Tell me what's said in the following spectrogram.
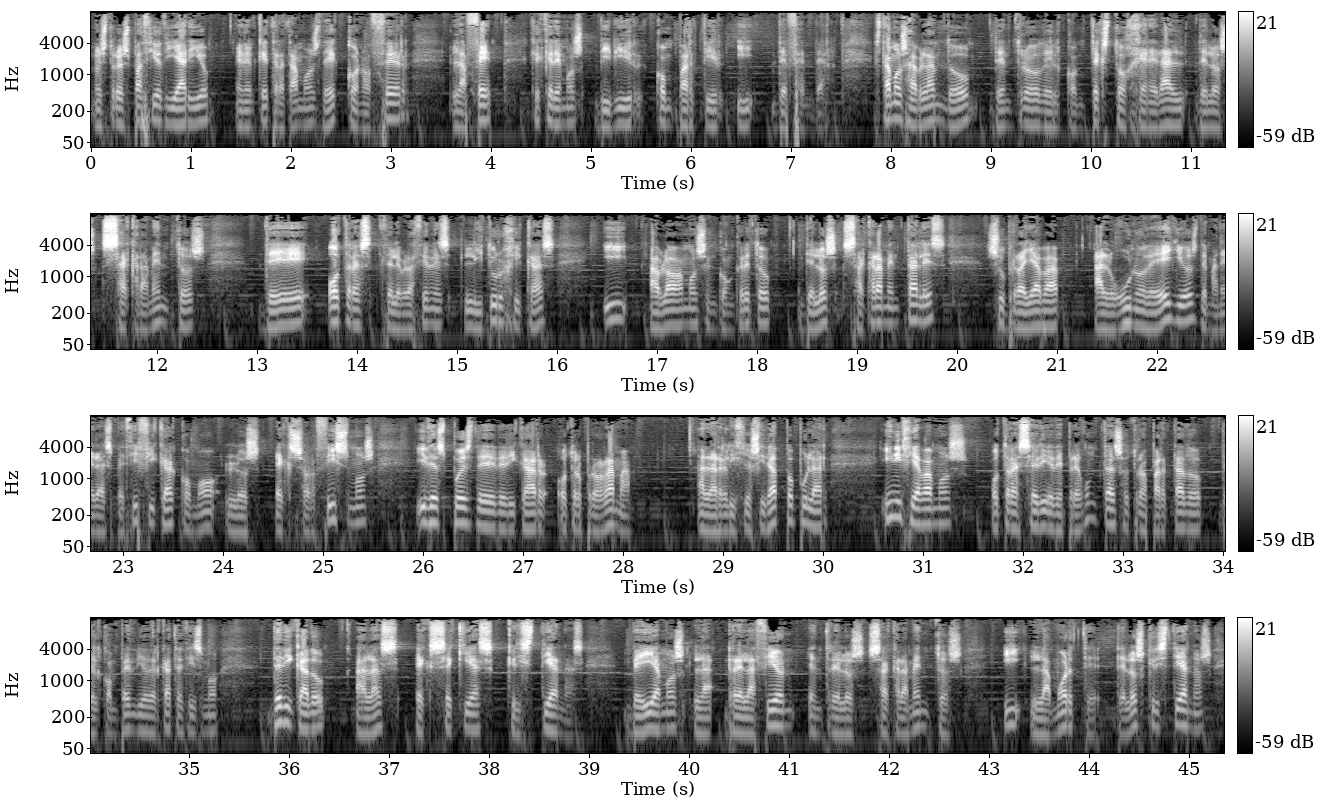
nuestro espacio diario en el que tratamos de conocer la fe que queremos vivir, compartir y defender. Estamos hablando, dentro del contexto general de los sacramentos, de otras celebraciones litúrgicas y hablábamos en concreto de los sacramentales, subrayaba alguno de ellos de manera específica como los exorcismos y después de dedicar otro programa a la religiosidad popular, iniciábamos otra serie de preguntas, otro apartado del compendio del catecismo dedicado a las exequias cristianas. Veíamos la relación entre los sacramentos y la muerte de los cristianos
